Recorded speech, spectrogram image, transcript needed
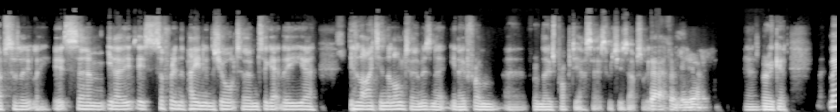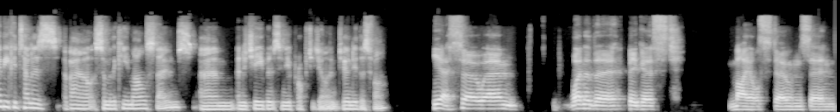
Absolutely, it's um, you know it's suffering the pain in the short term to get the uh, delight in the long term, isn't it? You know, from uh, from those property assets, which is absolutely definitely yeah, yeah, very good. Maybe you could tell us about some of the key milestones um, and achievements in your property journey thus far. Yeah, so um, one of the biggest milestones and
